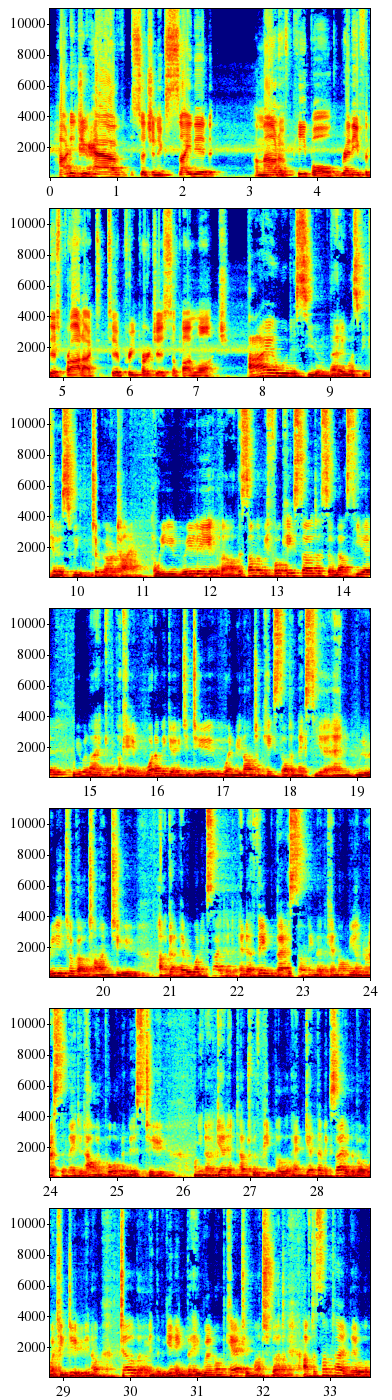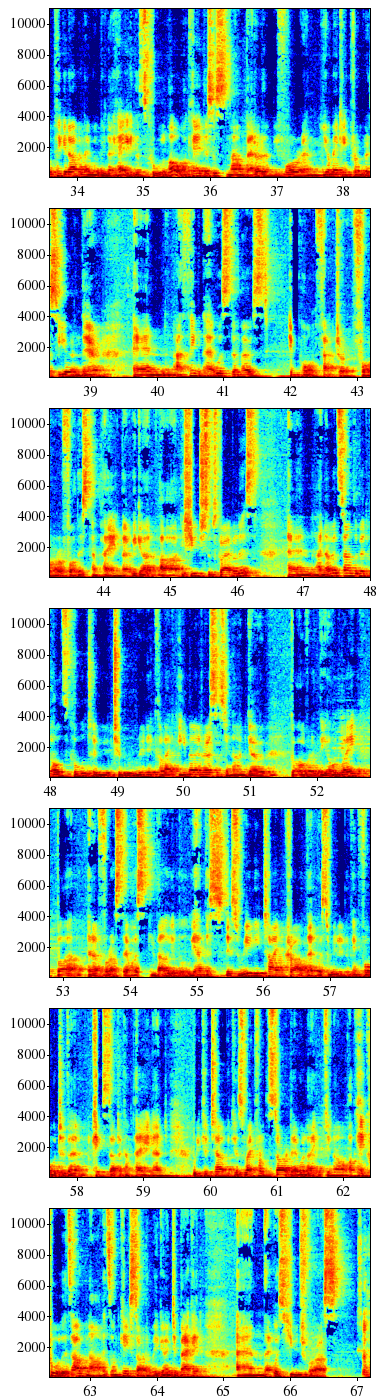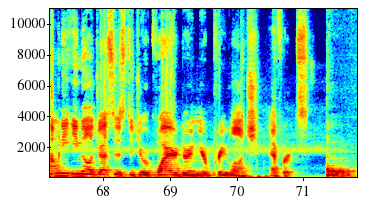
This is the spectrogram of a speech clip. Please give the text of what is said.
how did you have such an excited amount of people ready for this product to pre purchase upon launch? I would assume that it was because we took our time. We really, uh, the summer before Kickstarter, so last year, we were like, okay, what are we going to do when we launch on Kickstarter next year? And we really took our time to uh, get everyone excited. And I think that is something that cannot be underestimated how important it is to you know get in touch with people and get them excited about what you do you know. Tell them in the beginning they will not care too much but after some time they will pick it up and they will be like hey that's cool. Oh okay this is now better than before and you're making progress here and there. And i think that was the most important factor for for this campaign that we got uh, a huge subscriber list and I know it sounds a bit old school to, to really collect email addresses, you know, and go go over it the old way. But uh, for us, that was invaluable. We had this this really tight crowd that was really looking forward to that Kickstarter campaign, and we could tell because right from the start they were like, you know, okay, cool, it's out now, it's on Kickstarter, we're going to back it, and that was huge for us. So, how many email addresses did you acquire during your pre-launch efforts?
